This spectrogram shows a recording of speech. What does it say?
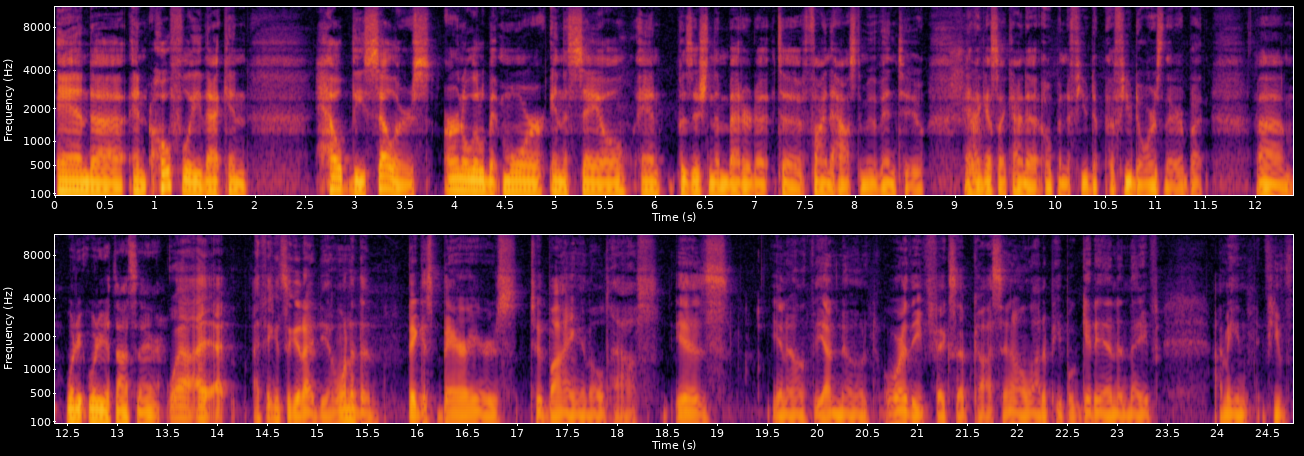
and uh, and hopefully that can help these sellers earn a little bit more in the sale and position them better to, to find a house to move into. And I guess I kind of opened a few a few doors there, but um, what are, what are your thoughts there? Well, I, I think it's a good idea. One of the biggest barriers to buying an old house is, you know, the unknown or the fix-up costs. I know a lot of people get in and they've, I mean, if you've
